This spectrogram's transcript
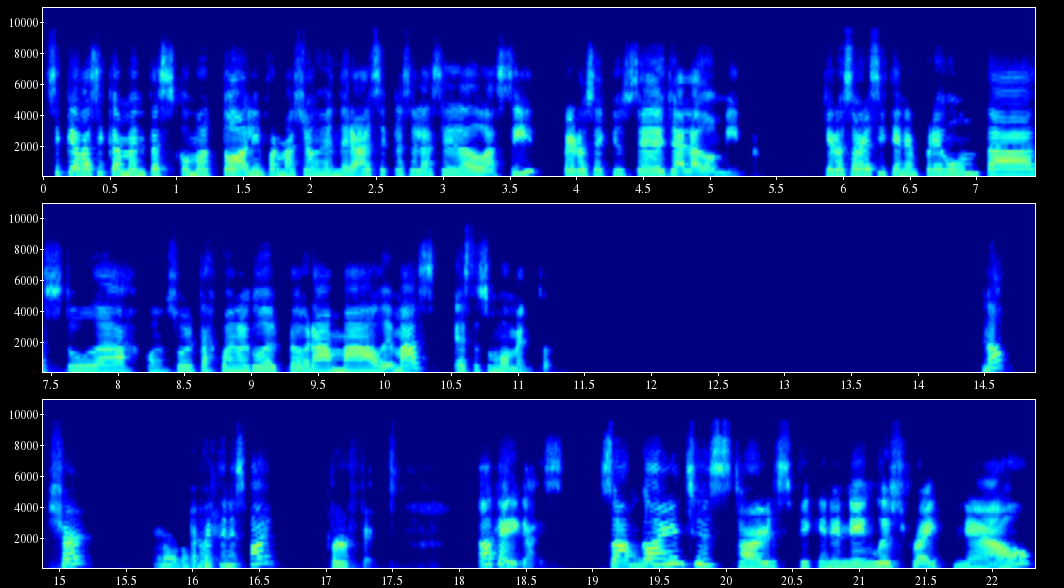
Así que básicamente es como toda la información general, sé que se las he dado así, pero sé que ustedes ya la dominan. Quiero saber si tienen preguntas, dudas, consultas con algo del programa o demás. Este es su momento. ¿No? Sure? No, no. Everything is fine? Perfect. Okay, guys. So I'm going to start speaking in English right now.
